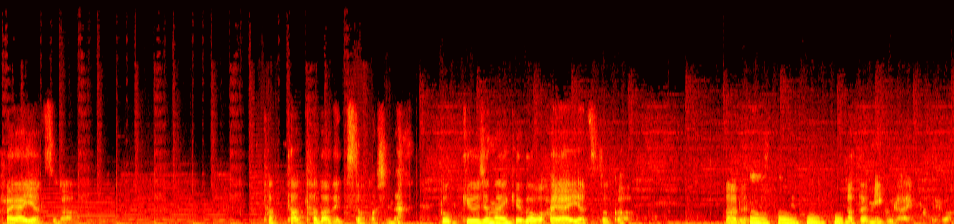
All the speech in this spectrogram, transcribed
早いやつがたたただでって言ったのかもしれない。特急じゃないけど早いやつとかある、うんうんうんうん。熱海ぐらいまでは。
